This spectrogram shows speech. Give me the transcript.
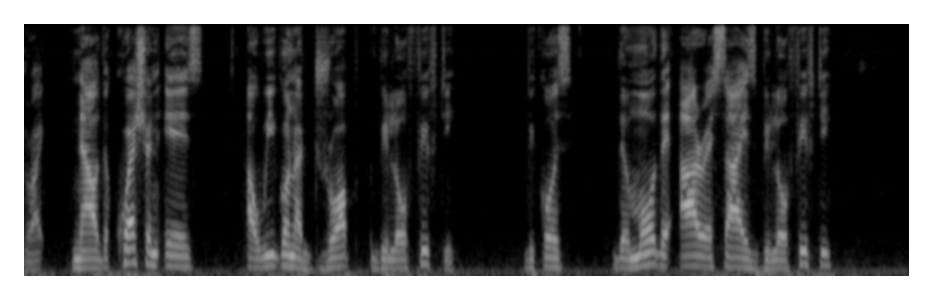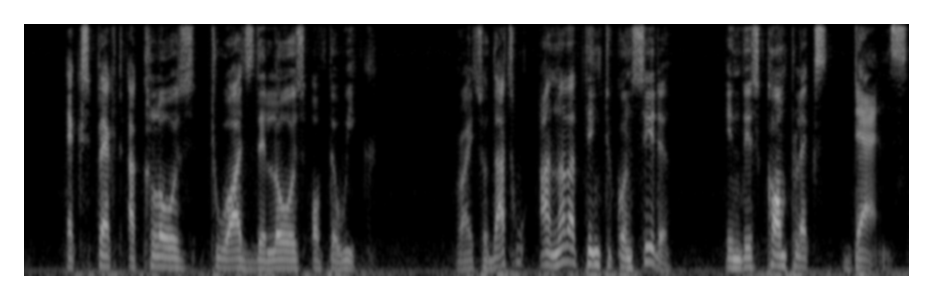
Right. Now the question is, are we going to drop below 50? Because the more the RSI is below 50, expect a close towards the lows of the week. Right? So that's another thing to consider in this complex dance.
